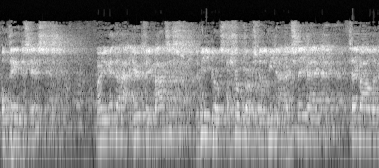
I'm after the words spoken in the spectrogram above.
Optreden 6. Margarette A, jeugd 2 basis. De minigirls van Showcorps Wilhelmina uit Sleewijk. Zij behaalden 76,30.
